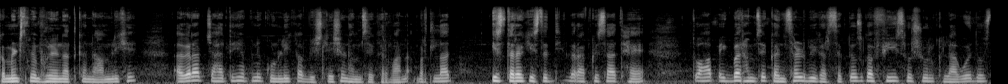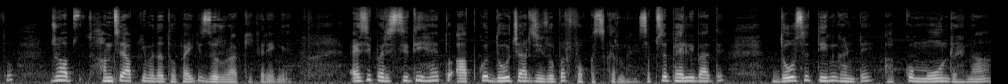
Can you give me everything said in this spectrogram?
कमेंट्स में भोलेनाथ का नाम लिखें। अगर आप चाहते हैं अपनी कुंडली का विश्लेषण हमसे करवाना मतलब इस तरह की स्थिति अगर आपके साथ है तो आप एक बार हमसे कंसल्ट भी कर सकते हो। उसका फ़ीस और शुल्क लागू है दोस्तों, जो आप, हमसे आपकी मदद हो पाएगी, ज़रूर आपकी करेंगे। ऐसी परिस्थिति है तो आपको दो चार चीज़ों पर फोकस करना है। सबसे पहली बात है, दो से तीन घंटे आपको मौन रहना,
